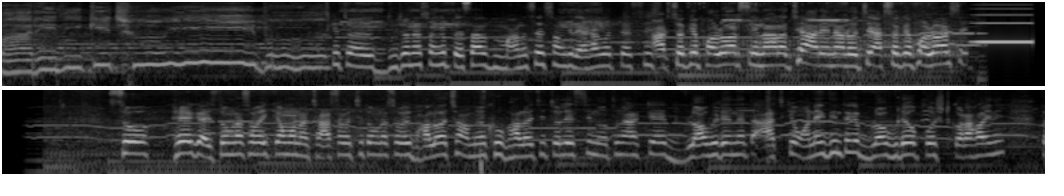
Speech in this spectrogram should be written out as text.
পারিনি দুজনের সঙ্গে স্পেশাল মানুষের সঙ্গে দেখা করতে এসেছি। আটশো কে ফলোয়ার্স এনার আছে আর এনার হচ্ছে একশো K followers so hey guys তোমরা সবাই কেমন আছো? আশা করছি তোমরা সবাই ভালো আছো, আমিও খুব ভালো আছি। চলে এসেছি নতুন একটা ব্লগ ভিডিও নিয়ে। তো আজকে অনেক দিন থেকে ব্লগ ভিডিও পোস্ট করা হয়নি। তো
